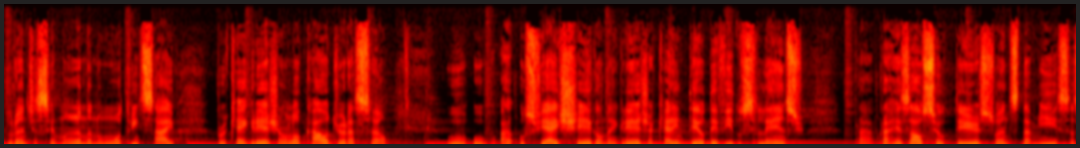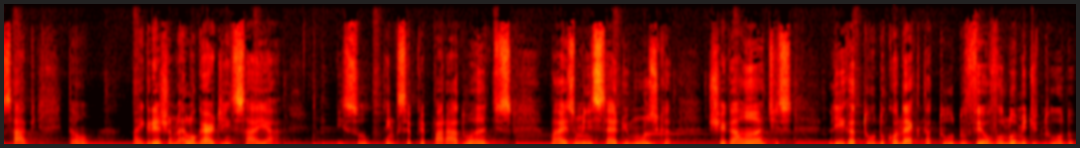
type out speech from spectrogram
durante a semana, num outro ensaio, porque a igreja é um local de oração. O, o, a, os fiéis chegam na igreja, querem ter o devido silêncio para rezar o seu terço antes da missa, sabe? Então, a igreja não é lugar de ensaiar. Isso tem que ser preparado antes. Mas o Ministério de Música chega antes, liga tudo, conecta tudo, vê o volume de tudo,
